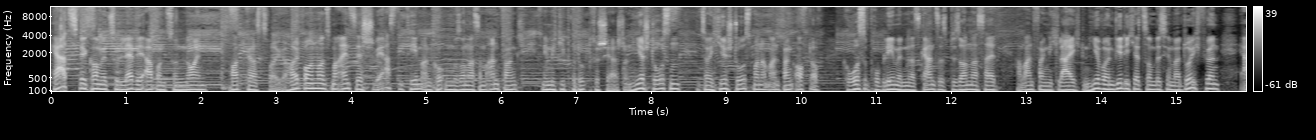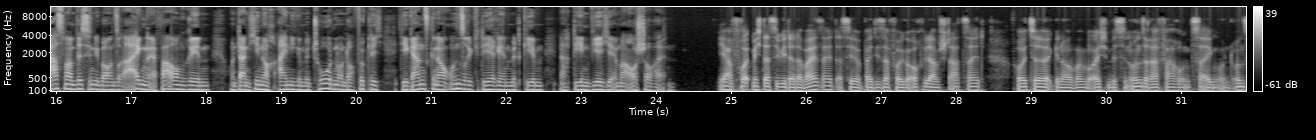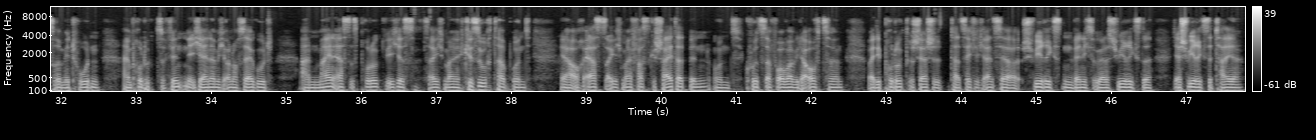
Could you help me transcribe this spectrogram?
Herzlich willkommen zu Level Up und zur neuen Podcast-Folge. Heute wollen wir uns mal eins der schwersten Themen angucken, besonders am Anfang, nämlich die Produktrecherche. Und hier stoßen, beziehungsweise hier stoßt man am Anfang oft auf große Probleme, denn das Ganze ist besonders halt am Anfang nicht leicht. Und hier wollen wir dich jetzt so ein bisschen mal durchführen, erstmal ein bisschen über unsere eigenen Erfahrungen reden und dann hier noch einige Methoden und auch wirklich dir ganz genau unsere Kriterien mitgeben, nach denen wir hier immer Ausschau halten. Ja, freut mich, dass ihr wieder dabei seid, dass ihr bei dieser Folge auch wieder am Start seid. Heute, genau, wollen wir euch ein bisschen unsere Erfahrungen zeigen und unsere Methoden, ein Produkt zu finden. Ich erinnere mich auch noch sehr gut an mein erstes Produkt, wie ich es, sage ich mal, gesucht habe und ja auch erst, sage ich mal, fast gescheitert bin und kurz davor war, wieder aufzuhören, weil die Produktrecherche tatsächlich eines der schwierigsten, wenn nicht sogar das schwierigste, der schwierigste Teil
